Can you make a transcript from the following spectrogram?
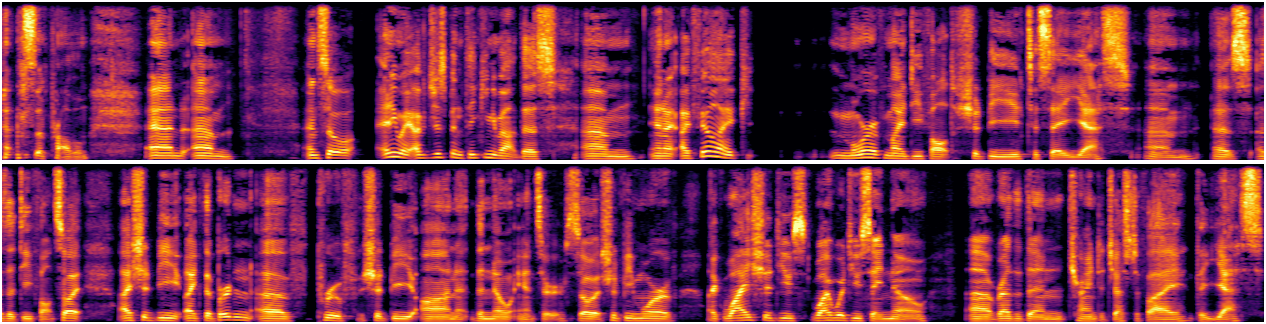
That's the problem. And, um, and so anyway, I've just been thinking about this. Um, and I, I feel like more of my default should be to say yes um, as as a default. So I I should be like the burden of proof should be on the no answer. So it should be more of like why should you why would you say no uh, rather than trying to justify the yes.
